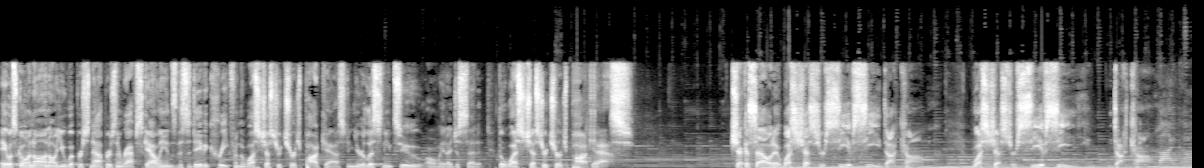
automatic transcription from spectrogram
Hey, what's going on, all you whippersnappers and rapscallions? This is David Creek from the Westchester Church Podcast, and you're listening to, oh, wait, I just said it, the Westchester Church Podcast. Check us out at westchestercfc.com. westchestercfc.com. By God.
